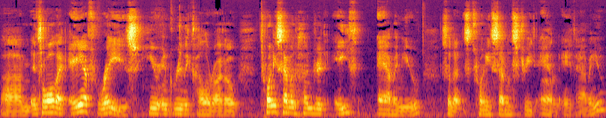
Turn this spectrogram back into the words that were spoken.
Um, it's all at AF Rays here in Greeley, Colorado, 2700 8th Avenue, so that's 27th Street and 8th Avenue,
